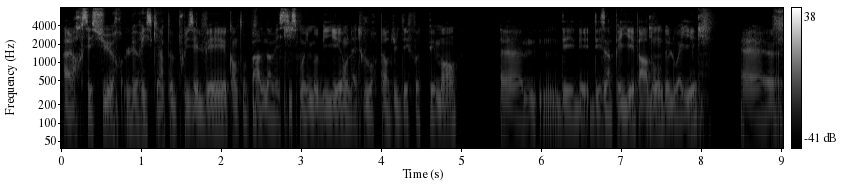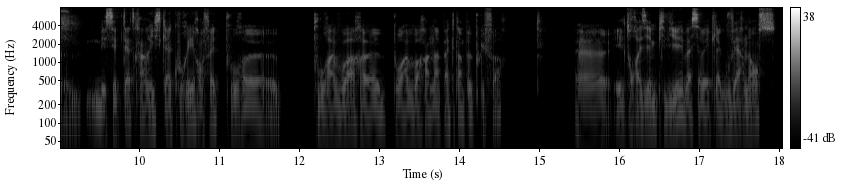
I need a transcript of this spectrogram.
Alors c'est sûr, le risque est un peu plus élevé. Quand on parle d'investissement immobilier, on a toujours peur du défaut de paiement, des, des, impayés, pardon, de loyer. mais c'est peut-être un risque à courir en fait pour, pour, avoir, pour avoir un impact un peu plus fort. et le troisième pilier, bah, ça va être la gouvernance.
